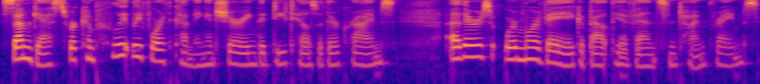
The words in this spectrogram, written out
Some guests were completely forthcoming in sharing the details of their crimes. Others were more vague about the events and time frames.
